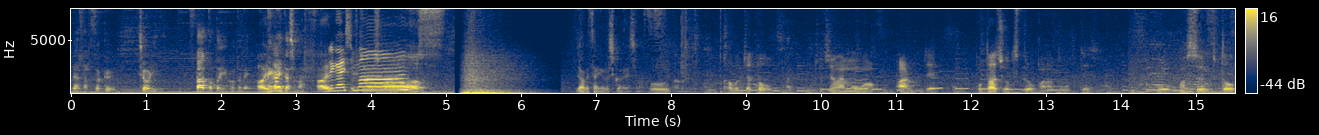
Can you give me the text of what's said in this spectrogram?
では早速調理スタートということでおはい。願いいたします、はお願い。しますお願いします。じゃあ安部さんよろしくお願いします。かぼちゃとじゃがいもがあるんでポタージュを作ろうかなと思って、まあ、スープと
